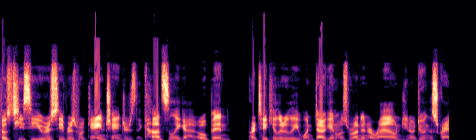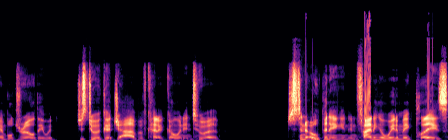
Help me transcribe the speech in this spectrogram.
Those TCU receivers were game changers. They constantly got open, particularly when Duggan was running around, you know, doing the scramble drill. They would just do a good job of kind of going into a just an opening and, and finding a way to make plays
